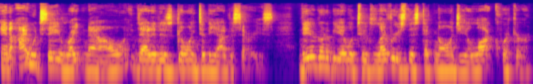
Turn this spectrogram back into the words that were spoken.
And I would say right now that it is going to the adversaries they are going to be able to leverage this technology a lot quicker.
